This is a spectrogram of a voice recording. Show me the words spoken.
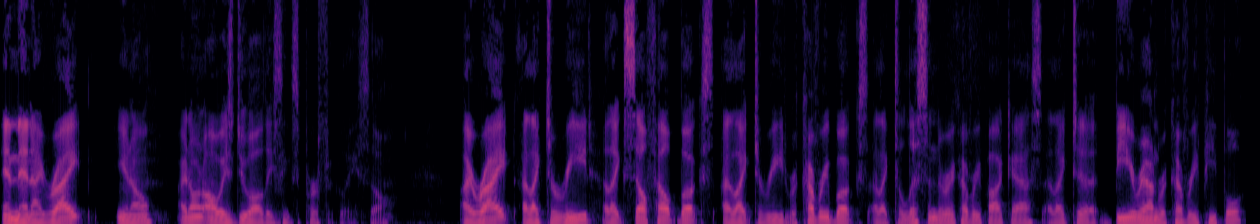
And then I write, you know, I don't always do all these things perfectly. So I write, I like to read, I like self help books, I like to read recovery books, I like to listen to recovery podcasts, I like to be around recovery people.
